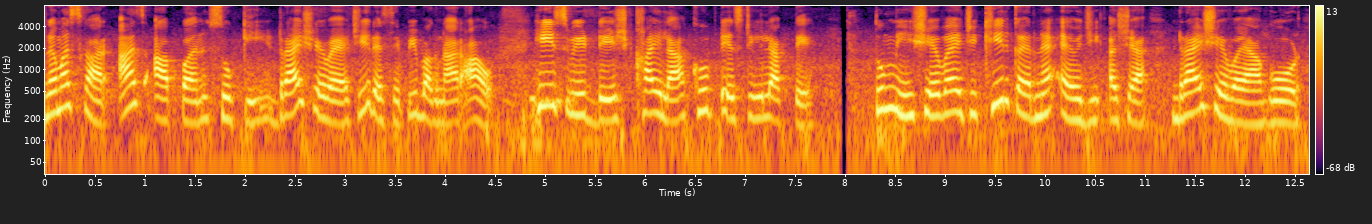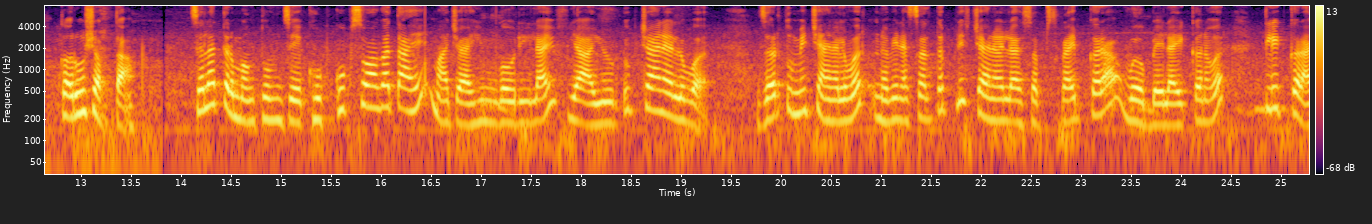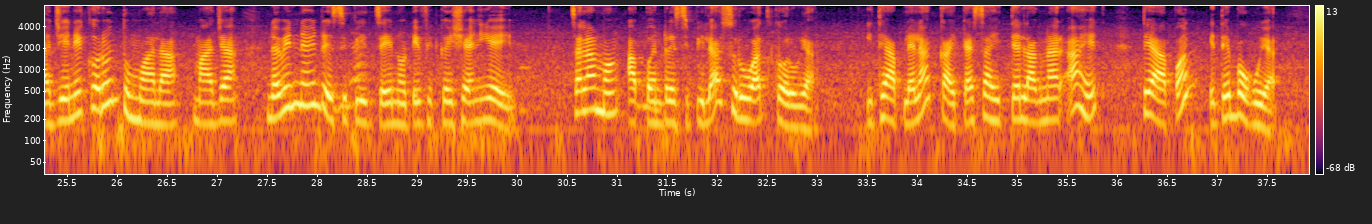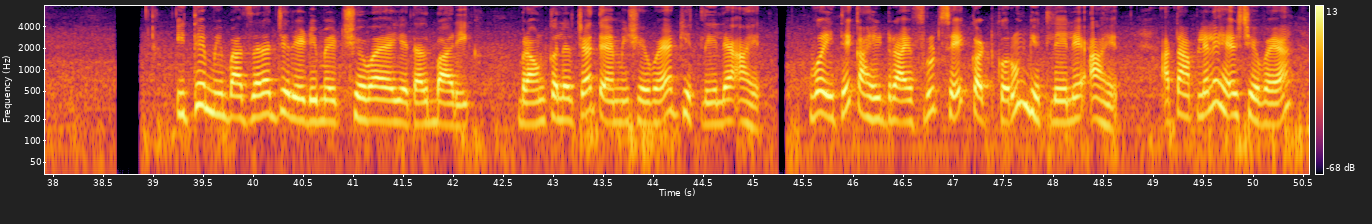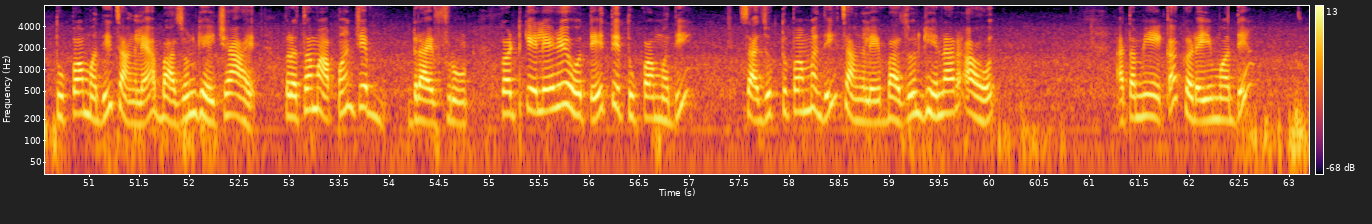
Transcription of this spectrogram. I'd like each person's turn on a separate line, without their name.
नमस्कार आज आपण सुकी ड्राय शेवयाची रेसिपी बघणार आहोत. ही स्वीट डिश खायला खूप टेस्टी लागते. तुम्ही शेवयाची खीर करण्याऐवजी अशा ड्राय शेवया गोड करू शकता. चला तर मग तुमचे खूप खूप स्वागत आहे माझ्या हिमगौरी लाईफ या यूट्यूब चॅनलवर जर तुम्ही चॅनलवर नवीन असाल तर प्लीज चॅनलला सबस्क्राईब करा व बेल आयकनवर क्लिक करा जेणेकरून तुम्हाला माझ्या नवीन नवीन रेसिपीचे नोटिफिकेशन येईल. चला मग आपण रेसिपीला सुरुवात करूया. इथे आपल्याला काय काय साहित्य लागणार आहेत ते आपण इथे बघूयात. इथे मी बाजारात जे रेडीमेड शेवया येतात बारीक ब्राऊन कलरच्या त्या मी शेवया घेतलेल्या आहेत. व इथे काही ड्रायफ्रूट्स हे कट करून घेतलेले आहेत. आता आपल्याला ह्या शेवया तुपामध्ये चांगल्या भाजून घ्यायच्या आहेत. प्रथम आपण जे ड्रायफ्रूट कट केलेले होते ते तुपामध्ये साजूक तुपामध्ये चांगले भाजून घेणार आहोत. आता मी एका कढईमध्ये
